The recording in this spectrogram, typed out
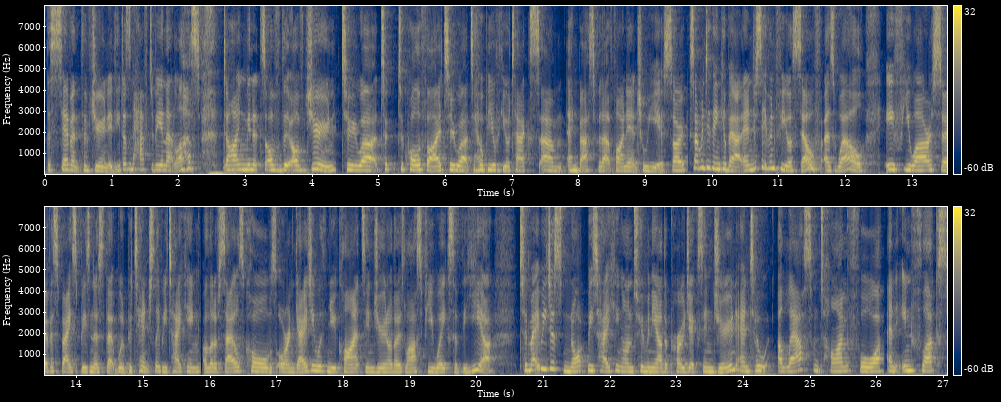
the 7th of June. It, doesn't have to be in that last dying minutes of the of June to uh, to, to qualify to uh, to help you with your tax um, and BAS for that financial year. So something to think about, and just even for yourself as well. If you are a service based business that would potentially be taking a lot of sales calls or engaging with new clients in June or those last few weeks of the year, to maybe just not be taking on too many other projects in June and to allow some time for an influx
